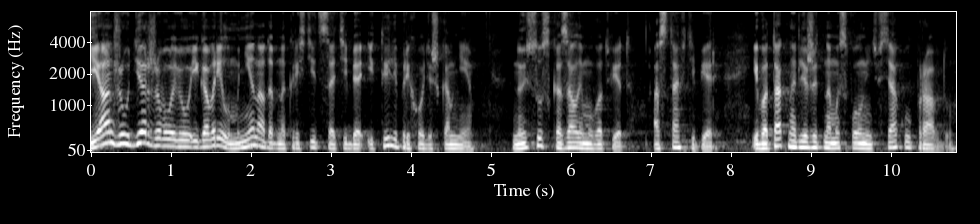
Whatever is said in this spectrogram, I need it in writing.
Иоанн же удерживал его и говорил, «Мне надо креститься от тебя, и ты ли приходишь ко мне?» Но Иисус сказал ему в ответ, «Оставь теперь, ибо так надлежит нам исполнить всякую правду».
